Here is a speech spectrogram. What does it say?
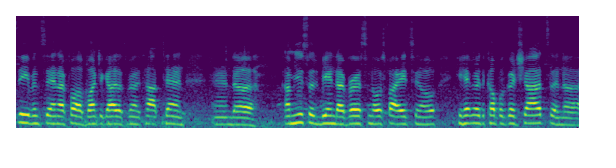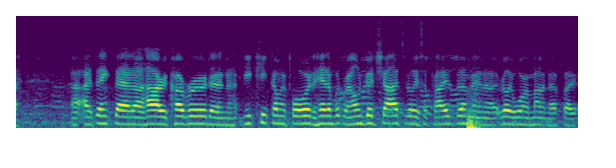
Stevenson. I fought a bunch of guys that's been in the top 10. And uh, I'm used to being diverse in those fights. You know, he hit me with a couple good shots, and uh, I think that uh, how I recovered and he keep coming forward and hit him with my own good shots really surprised him, and uh, really wore him out in that fight.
